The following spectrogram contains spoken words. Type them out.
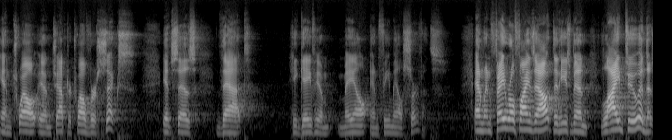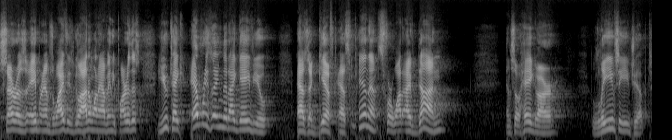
in, 12, in chapter 12, verse 6, it says that he gave him male and female servants. And when Pharaoh finds out that he's been lied to and that Sarah's Abraham's wife, he's going, I don't want to have any part of this. You take everything that I gave you as a gift, as penance for what I've done. And so Hagar leaves Egypt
